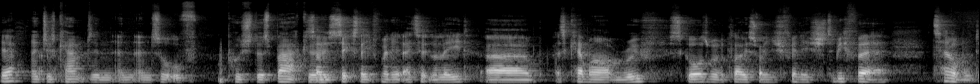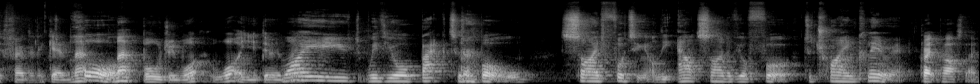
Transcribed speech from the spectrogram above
Yeah. They just camped and, and, and sort of pushed us back. So 16th minute they took the lead um, as Kemar Roofe scores with a close range finish. To be fair, terrible defending again. Matt, Poor. Matt Baldry, what what are you doing? why mate? are you with your back to the ball, side footing it on the outside of your foot to try and clear it? Great pass though.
